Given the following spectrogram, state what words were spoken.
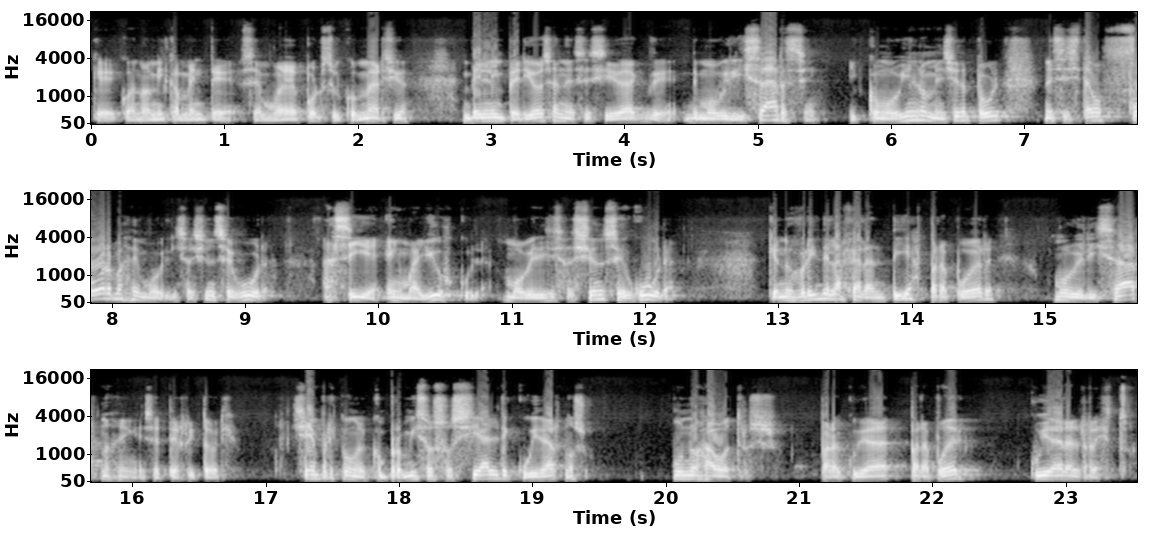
que económicamente se mueve por su comercio, ven la imperiosa necesidad de, movilizarse. Y como bien lo menciona Paul, necesitamos formas de movilización segura. Así, en mayúscula, movilización segura que nos brinde las garantías para poder movilizarnos en ese territorio, siempre con el compromiso social de cuidarnos unos a otros, para, cuidar, para poder cuidar al resto.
